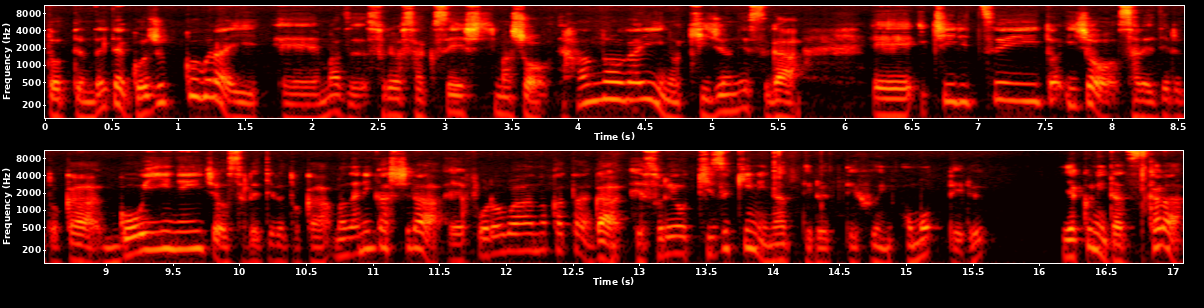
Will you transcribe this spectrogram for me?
ートっていうのは大体50個ぐらい、えー、まずそれを作成しましょう。反応がいいの基準ですが、えー、1リツイート以上されてるとか、5いいね以上されてるとか、まあ、何かしら、え、フォロワーの方が、えそれを気づきになってるっていうふうに思っている役に立つから、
